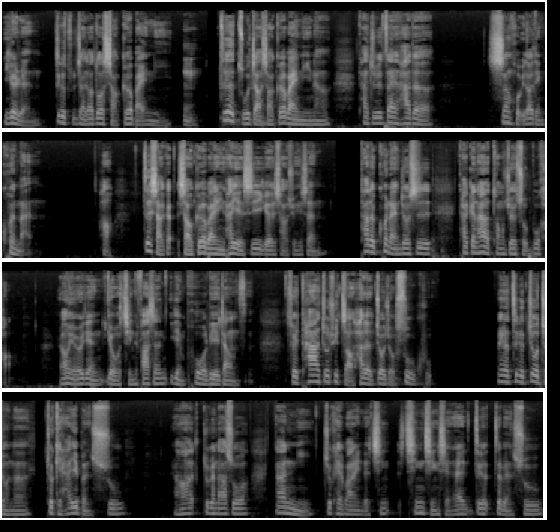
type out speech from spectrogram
一个人，这个主角叫做小哥白尼。嗯，这个主角小哥白尼呢，他就是在他的生活遇到点困难。好，这小哥小哥白尼他也是一个小学生，他的困难就是他跟他的同学处不好，然后有一点友情发生一点破裂这样子，所以他就去找他的舅舅诉苦。那个这个舅舅呢，就给他一本书，然后就跟他说：“那你就可以把你的亲亲情写在这个这本书，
